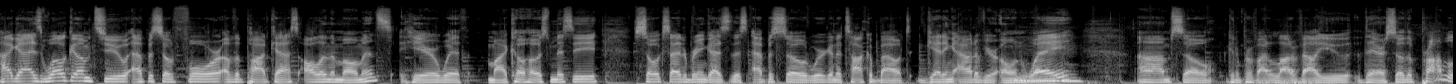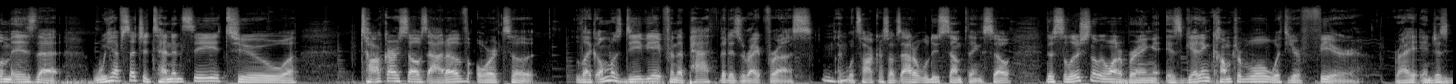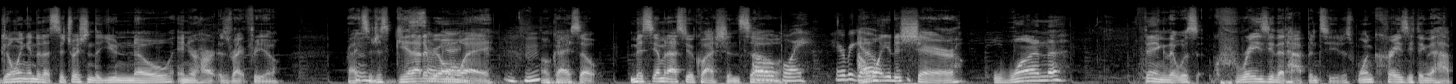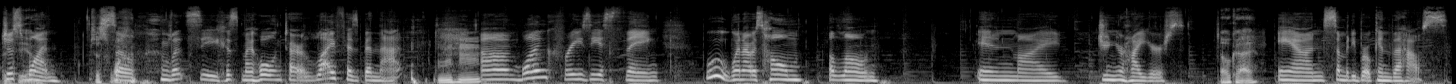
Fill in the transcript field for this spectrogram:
Hi, guys. Welcome to episode four of the podcast, All in the Moments, here with my co host, Missy. So excited to bring you guys to this episode. We're going to talk about getting out of your own way. Um, so, going to provide a lot of value there. So, the problem is that we have such a tendency to talk ourselves out of or to like almost deviate from the path that is right for us. Like we'll talk ourselves out of, we'll do something. So the solution that we want to bring is getting comfortable with your fear, right? And just going into that situation that you know in your heart is right for you. Right. So just get out of So your own good. way. Okay. So Missy, I'm gonna ask you a question. So Oh boy, here we go. I want you to share one thing that was crazy that happened to you. Just one crazy thing that happened Just to you. Just one. Just one. so one. let's see, because my whole entire life has been that. Mm-hmm. Um, one craziest thing, ooh, when I was home alone in my junior high years, Okay. and somebody broke into the house.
